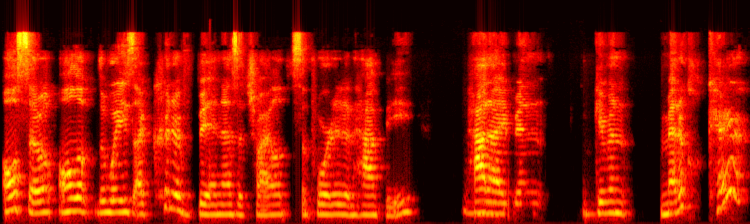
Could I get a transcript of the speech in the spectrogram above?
Also, all of the ways I could have been as a child supported and happy had Mhm. I been given medical care.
